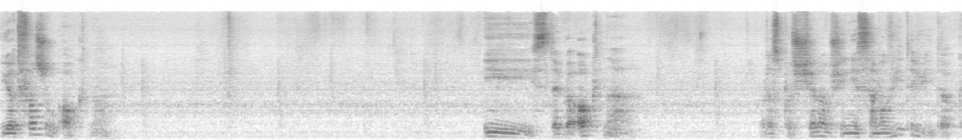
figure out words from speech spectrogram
I otworzył okno. I z tego okna rozpościelał się niesamowity widok.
